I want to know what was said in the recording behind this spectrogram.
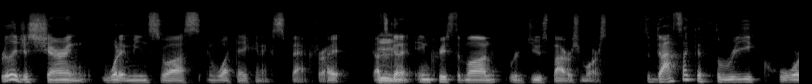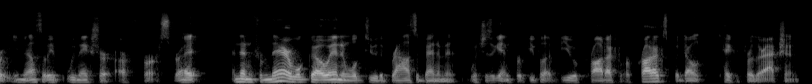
really just sharing what it means to us and what they can expect, right? That's mm. going to increase demand, reduce buyer's remorse. So that's like the three core emails that we, we make sure are first, right? And then from there, we'll go in and we'll do the browse abandonment, which is again for people that view a product or products but don't take further action.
